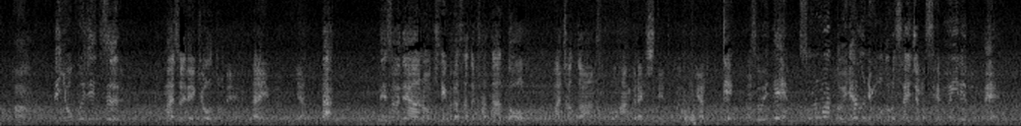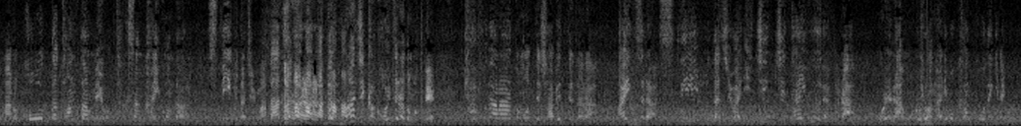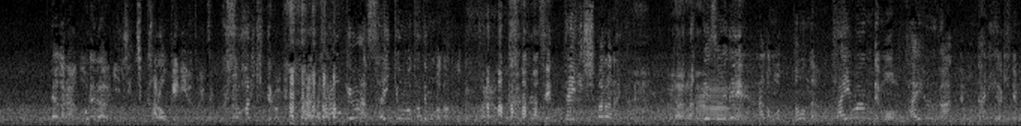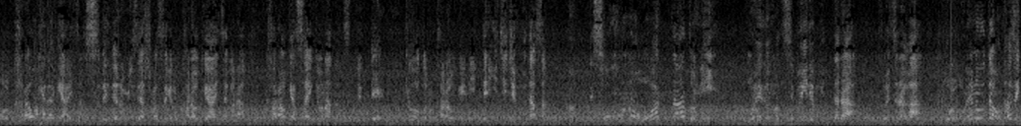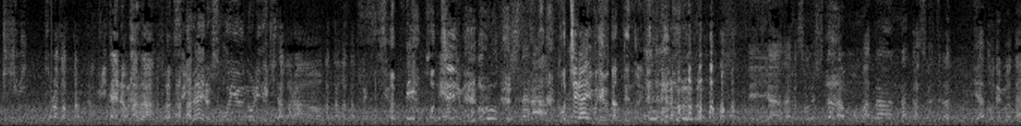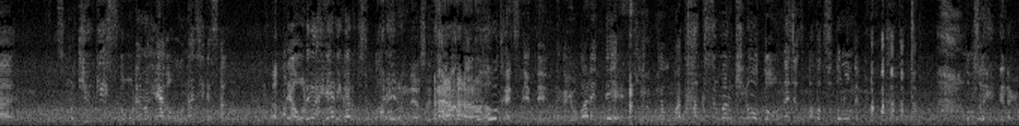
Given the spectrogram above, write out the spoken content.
うで翌日まあそれで京都でライブやったでそれであの来てくださった方と、まあ、ちょっとあのご飯ぐらいしてとかやってそれでその後宿に戻る最中のセブンイレブンであの凍った担々麺をたくさん買い込んだスティーブたちにまた会ったの いやマジかこいつらと思ってタフだなと思って喋ってたらあいつらスティーブたちは一日台風だから俺らはもう今日は何も観光できないだから俺らは一日カラオケにいるとか言ってクソ張り切ってるわけよ。カラオケは最強の建物だと思ってる彼らは絶対に閉まらない建物みたいななるほどでそれでなんかもうどんなもう台湾でも台風があっても何が来てもカラオケだけあいつは全ての店は閉まってたけどカラオケはあいつだからカラオケは最強なんだっつって言って京都のカラオケに行って一時歌さんでそこの終わった後に俺がまたセブンイレブン行ったらそいつらが「おい俺の歌をなぜ聴きに来なかったんだ」みたいなまた いわゆるそういうノリで来たから「あ分かった分かった」とか言って こっち？部屋に戻ろうとしたら こっちライブで歌ってんのにね。でいやなんかそうしたらもうまたなんかそいつらと宿でまたその休憩室と俺の部屋が同じでさで俺が部屋に帰ろうとしたらバレるんだよそいつ。なるほどとかやつって言ってなんか呼ばれて結局また白鶴丸昨日と同じやつまたずっと飲んでんのよ。ものすごい減ってんだけど。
